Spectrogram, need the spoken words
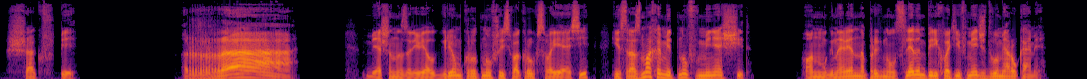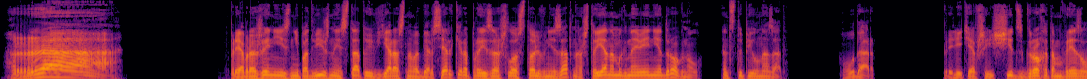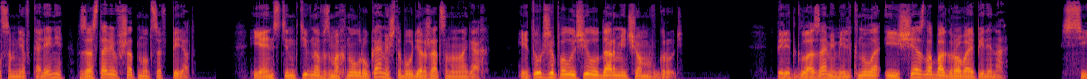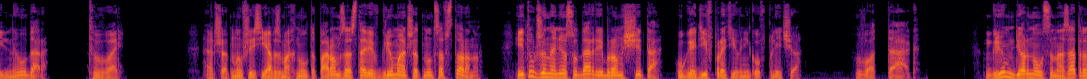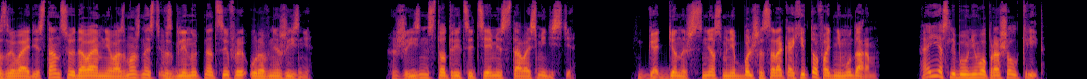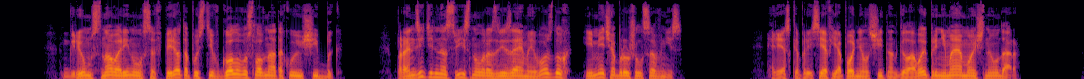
Шаг вперед. Ра! Бешено заревел Грюм, крутнувшись вокруг своей оси и с размаха метнув в меня щит. Он мгновенно прыгнул следом, перехватив меч двумя руками. Ра! Преображение из неподвижной статуи в яростного берсеркера произошло столь внезапно, что я на мгновение дрогнул, отступил назад. Удар. Прилетевший щит с грохотом врезался мне в колени, заставив шатнуться вперед. Я инстинктивно взмахнул руками, чтобы удержаться на ногах, и тут же получил удар мечом в грудь. Перед глазами мелькнула и исчезла багровая пелена. Сильный удар. Тварь. Отшатнувшись, я взмахнул топором, заставив Грюма отшатнуться в сторону, и тут же нанес удар ребром щита, угодив противнику в плечо. Вот так. Грюм дернулся назад, разрывая дистанцию, давая мне возможность взглянуть на цифры уровня жизни. Жизнь 137 из 180. Гаденыш снес мне больше 40 хитов одним ударом. А если бы у него прошел крит? Грюм снова ринулся вперед, опустив голову, словно атакующий бык. Пронзительно свистнул разрезаемый воздух, и меч обрушился вниз. Резко присев, я поднял щит над головой, принимая мощный удар.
